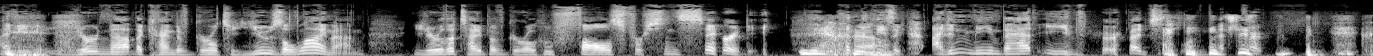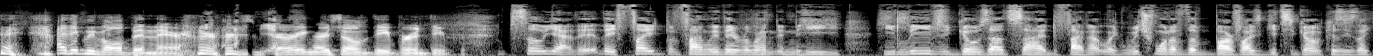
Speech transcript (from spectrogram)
I mean, you're not the kind of girl to use a line on. You're the type of girl who falls for sincerity." Yeah. And he's like, "I didn't mean that either." I just, love It's that just. I think we've all been there. We're just Yeah. burying ourselves deeper and deeper. so yeah, they, they fight, but finally they relent, and he he leaves. He goes outside to find out like which one of the barflies gets to go because he's like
